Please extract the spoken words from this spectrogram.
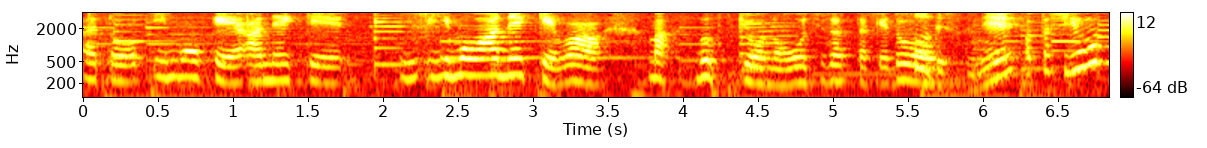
ああと妹家姉家い妹姉家は、まあ、仏教のお家だったけどそうですね。私幼稚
